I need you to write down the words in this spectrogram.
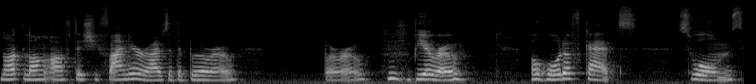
not long after she finally arrives at the bureau, bureau, bureau, a horde of cats swarms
